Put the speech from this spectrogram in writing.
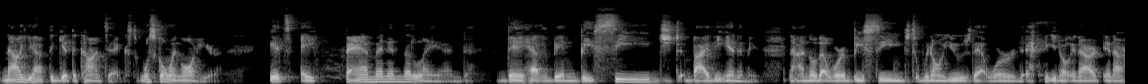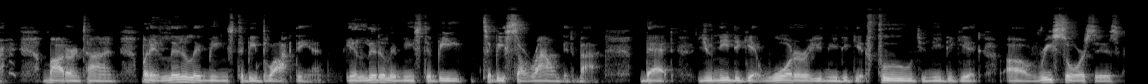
Now you have to get the context. What's going on here? It's a famine in the land they have been besieged by the enemy. Now I know that word besieged, we don't use that word, you know, in our in our modern time, but it literally means to be blocked in. It literally means to be to be surrounded by. That you need to get water, you need to get food, you need to get uh, resources,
